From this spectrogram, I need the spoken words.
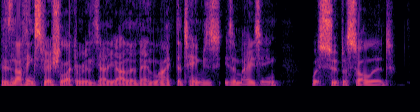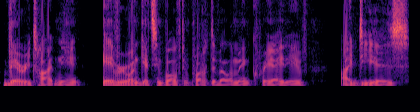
There's nothing special I can really tell you other than like the team is is amazing. We're super solid, very tight knit. Everyone gets involved in product development, creative ideas,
